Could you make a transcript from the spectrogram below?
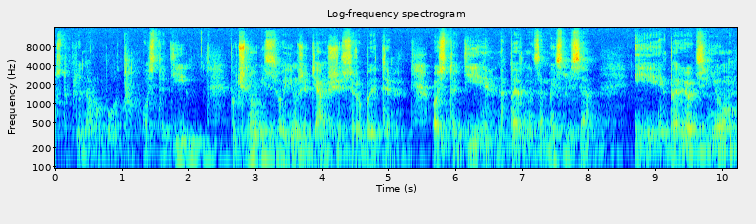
поступлю на роботу. Ось тоді почну із своїм життям щось робити. Ось тоді, напевно, замислюся і переоціню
